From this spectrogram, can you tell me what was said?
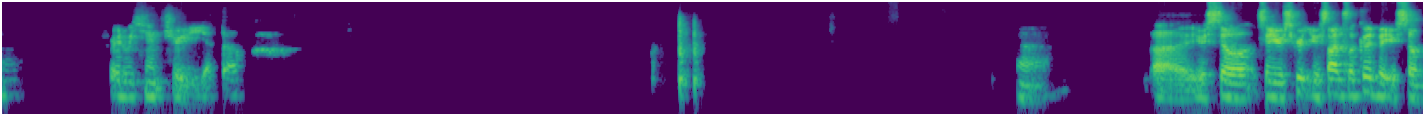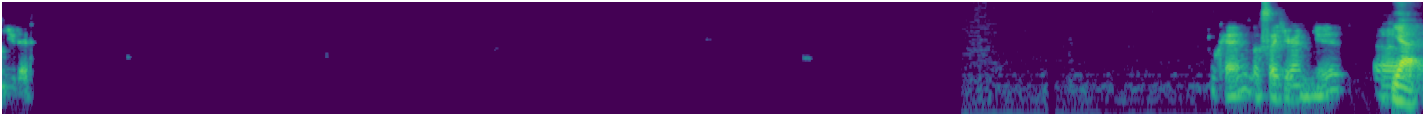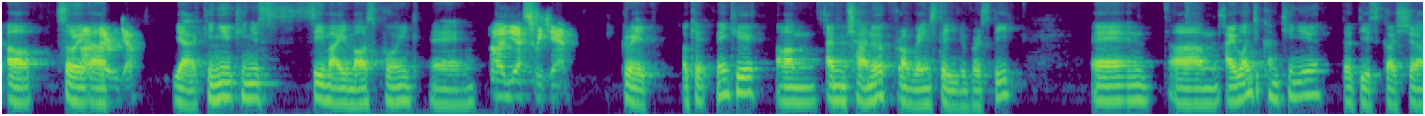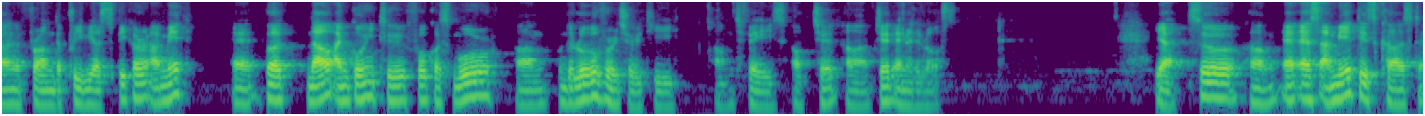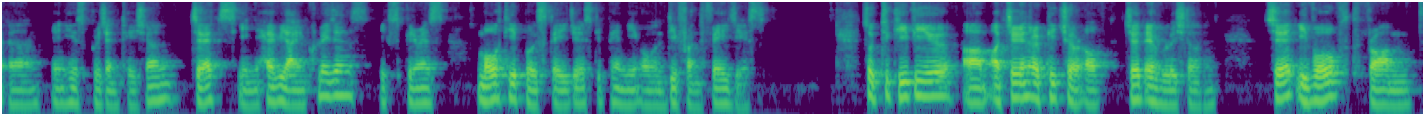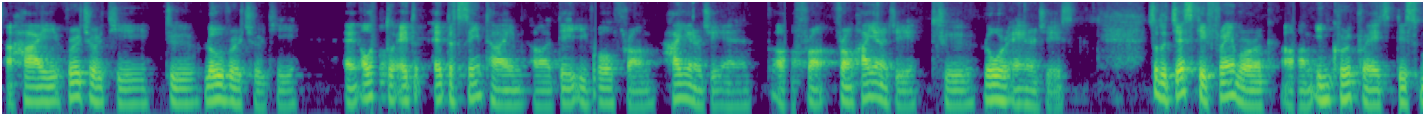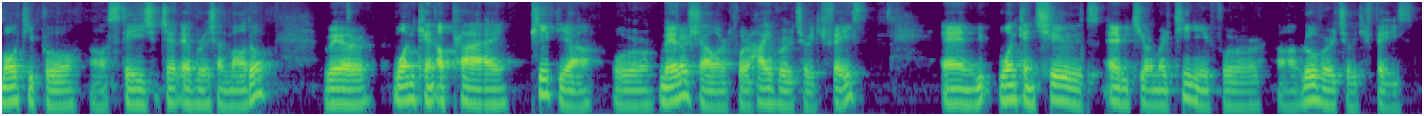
afraid we can't hear you yet, though. Uh, uh, you're still, so your screen, your slides look good, but you're still muted. Okay, looks like you're unmuted. Uh, yeah. Oh, sorry. Uh, there we go. Yeah. Can you can you see my mouse point and? Uh, yes, we can. Great. Okay. Thank you. Um, I'm Chanwook from Wayne State University, and um, I want to continue the discussion from the previous speaker, Amit. And, but now I'm going to focus more um, on the low virtuality um, phase of jet, uh, jet energy loss. Yeah, so um, as Amit discussed uh, in his presentation, jets in heavy ion collisions experience multiple stages depending on different phases. So to give you um, a general picture of jet evolution, jet evolved from a high virtuality to low virtuality, and also at, at the same time, uh, they evolved from high energy and uh, from, from high energy to lower energies. So the JetScape framework um, incorporates this multiple uh, stage jet evolution model where one can apply PFDR or Matter shower for high virtuality phase. And one can choose LBT or Martini for uh, low virtuality phase.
